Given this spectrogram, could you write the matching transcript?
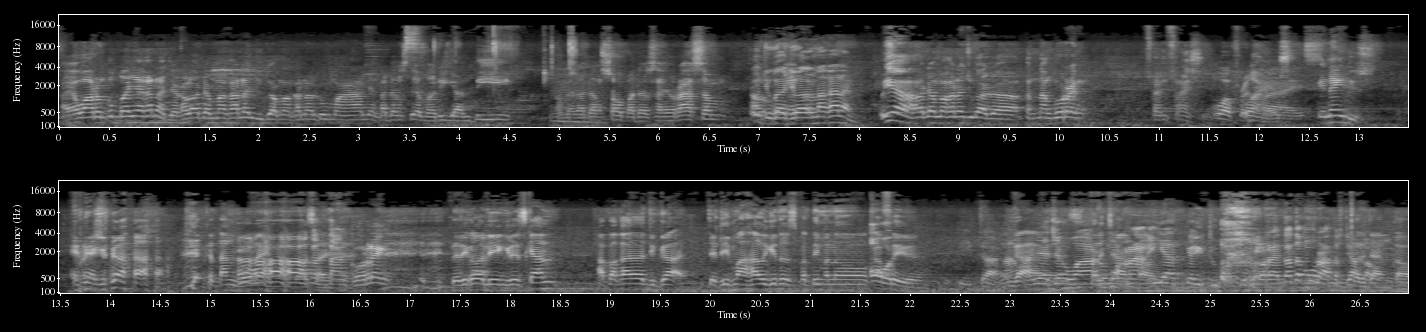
kayak warung kebanyakan aja kalau ada makanan juga makanan rumahan yang kadang setiap hari ganti kadang-kadang sop ada sayur asem Oh juga pengen- jual makanan. Oh, iya ada makanan juga ada kentang goreng french fries ya. Wah, french Wah, fries. in English Ini kentang goreng. kentang goreng Jadi kalau di Inggris kan apakah juga jadi mahal gitu seperti menu kafe? tidak Enggak, namanya aja warung terjangkau. rakyat kehidupan kehidupan rakyat tetap murah terjangkau terjangkau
